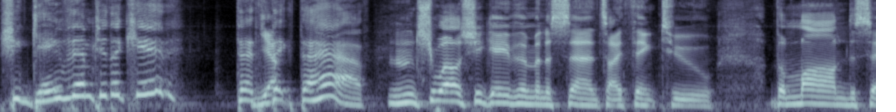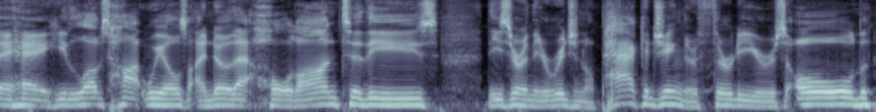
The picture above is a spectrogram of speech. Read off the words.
She gave them to the kid to, Yep. to have. Mm, she, well, she gave them in a sense, I think, to the mom to say, hey, he loves Hot Wheels. I know that. Hold on to these. These are in the original packaging. They're 30 years old.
